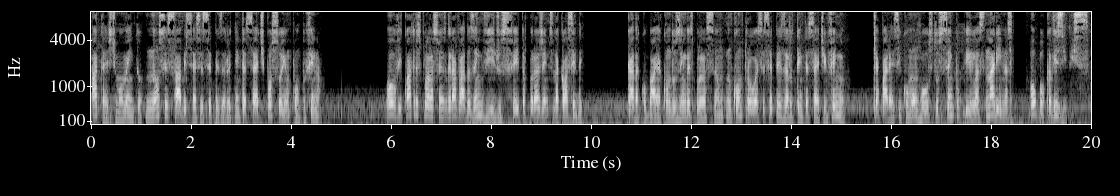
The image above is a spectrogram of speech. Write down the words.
Até este momento, não se sabe se SCP-087 possui um ponto final. Houve quatro explorações gravadas em vídeos feitas por agentes da classe D. Cada cobaia conduzindo a exploração encontrou o SCP-087 em Fenhu, que aparece como um rosto sem pupilas, narinas ou boca visíveis.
